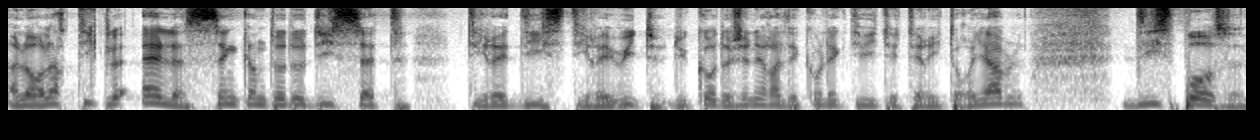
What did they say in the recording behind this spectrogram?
Alors l'article L5217 10-8 du Code général des collectivités territoriales dispose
